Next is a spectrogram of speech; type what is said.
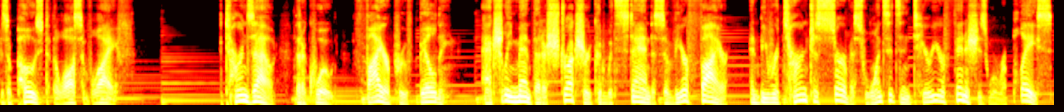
as opposed to the loss of life. It turns out that a quote, fireproof building actually meant that a structure could withstand a severe fire and be returned to service once its interior finishes were replaced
